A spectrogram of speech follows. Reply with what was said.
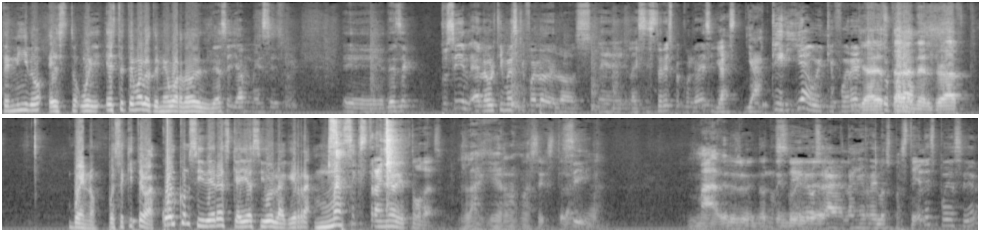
tenido esto, güey, este tema lo tenía guardado desde hace ya meses, güey. Eh, desde, pues sí, la última vez que fue lo de los, eh, las historias peculiares y ya, ya quería, güey, que fuera el Ya punto para... en el draft. Bueno, pues aquí te va. ¿Cuál consideras que haya sido la guerra más extraña de todas? La guerra más extraña. Sí. Madres, güey, no, No tengo sé, idea. o sea, la guerra de los pasteles puede ser.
